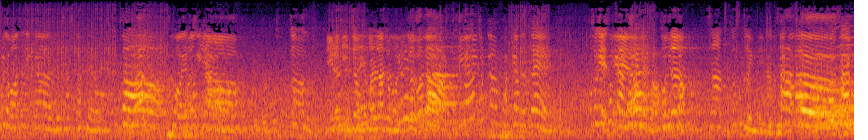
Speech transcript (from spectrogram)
우리가 많으니까 내 자식 같아요. 진짜. 저 애정이야. 진짜 이름이 좀 달라져가지고. 맞아. 이름이 조금 바뀌었는데. 소개, 소개하자. 소개해서. 사쿠, 사쿠.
